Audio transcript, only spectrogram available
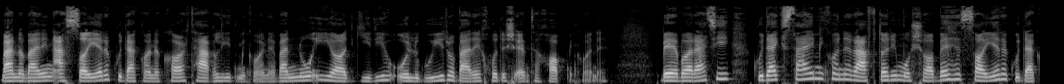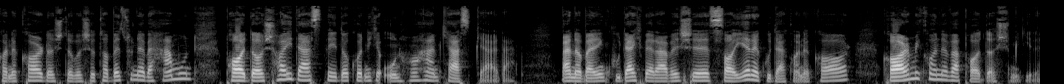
بنابراین از سایر کودکان کار تقلید می‌کنه و نوعی یادگیری الگویی رو برای خودش انتخاب می‌کنه. به عبارتی کودک سعی می‌کنه رفتاری مشابه سایر کودکان کار داشته باشه تا بتونه به همون پاداش های دست پیدا کنه که اونها هم کسب کردن. بنابراین کودک به روش سایر کودکان کار کار می‌کنه و پاداش می‌گیره.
